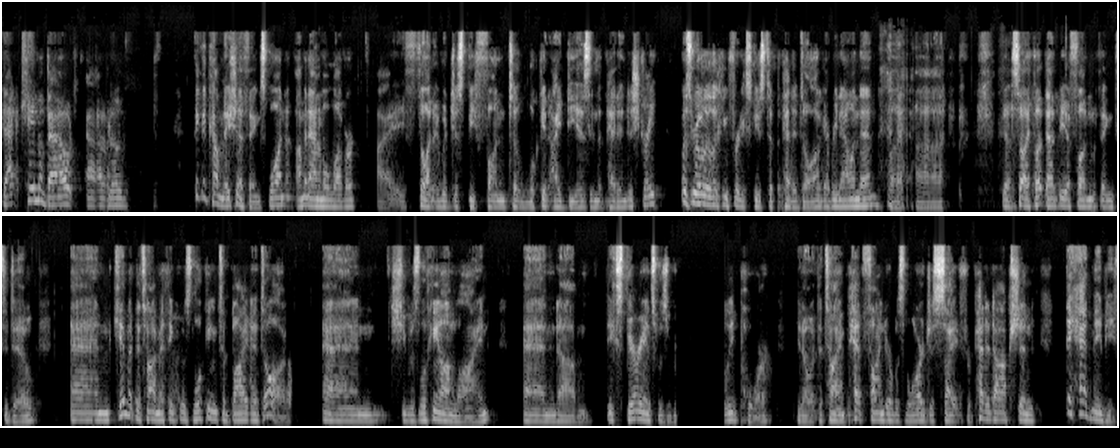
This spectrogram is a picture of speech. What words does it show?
that came about out of I think a combination of things. One, I'm an animal lover. I thought it would just be fun to look at ideas in the pet industry. I was really looking for an excuse to pet a dog every now and then, but uh, yeah, so I thought that'd be a fun thing to do. And Kim at the time, I think, was looking to buy a dog, and she was looking online, and um, the experience was really poor. You know, at the time, Pet Finder was the largest site for pet adoption. They had maybe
